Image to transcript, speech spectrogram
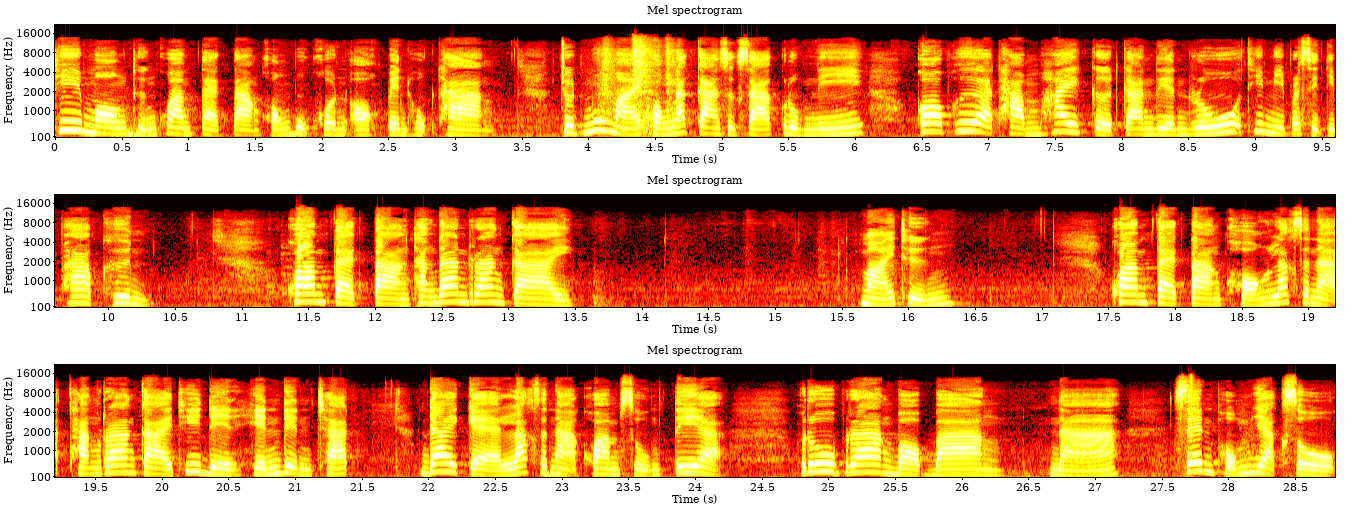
ที่มองถึงความแตกต่างของบุคคลออกเป็น 6 ทาง จุดมุ่งหมายของนักการศึกษากลุ่มนี้ ก็เพื่อทำให้เกิดการเรียนรู้ที่มีประสิทธิภาพขึ้น ความแตกต่างทางด้านร่างกาย หมายถึง ความแตกต่างของลักษณะทางร่างกายที่เห็นเด่นชัด ได้แก่ลักษณะความสูงเตี้ย รูปร่างบอบบาง หนา เส้นผมหยักโศก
